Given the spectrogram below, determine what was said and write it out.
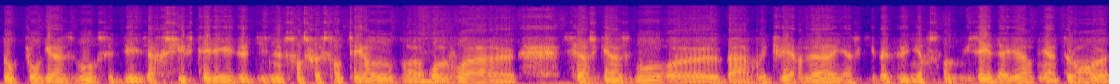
Donc pour Gainsbourg, c'est des archives télé de 1971. On revoit euh, Serge Gainsbourg, euh, bah, rue de Verneuil, hein, ce qui va devenir son musée d'ailleurs bientôt, euh,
